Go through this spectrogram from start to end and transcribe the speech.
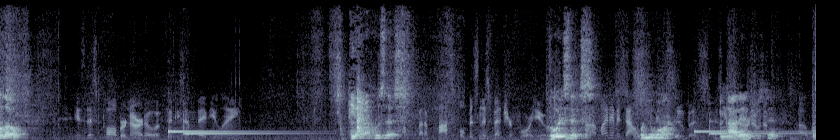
Hello? Is this Paul Bernardo of 57 Bayview Lane? Yeah, who's this? About a possible business venture for you. Who is this? Uh, my name is Alan What do you want? I'm not interested. Uh, we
